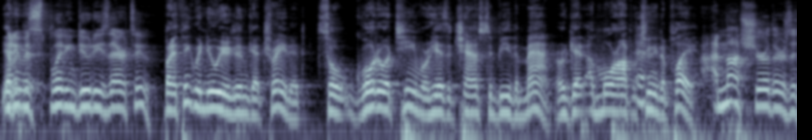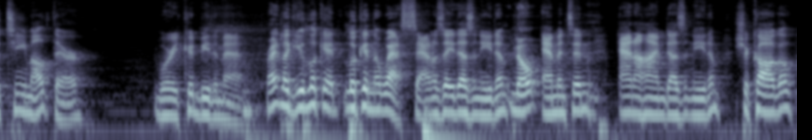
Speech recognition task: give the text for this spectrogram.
Yeah, and he was the- splitting duties there too. But I think we knew he didn't get traded. So go to a team where he has a chance to be the man or get a more opportunity to play. I'm not sure there's a team out there where he could be the man, right? Like you look at look in the West, San Jose doesn't need him. No. Edmonton, Anaheim doesn't need him. Chicago,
